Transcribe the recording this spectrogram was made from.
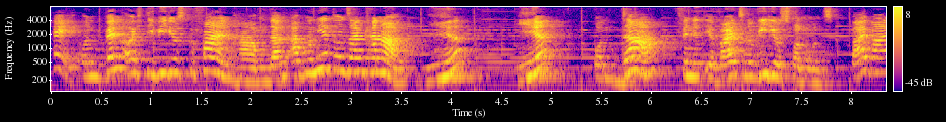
Hey, und wenn euch die Videos gefallen haben, dann abonniert unseren Kanal. Hier, hier und da findet ihr weitere Videos von uns. Bye, bye!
